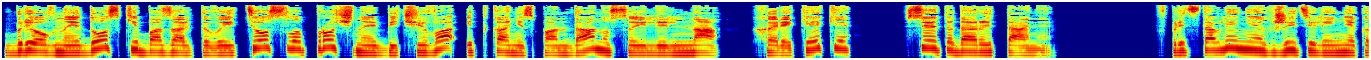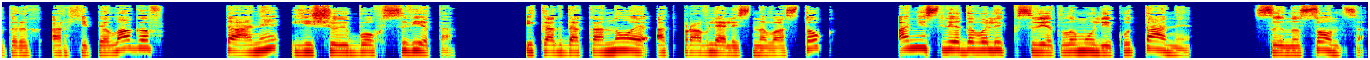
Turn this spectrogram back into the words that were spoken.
Бревные доски, базальтовые тесла, прочная бичева и ткани из пандануса или льна харекеке — все это дары Тане. В представлениях жителей некоторых архипелагов Тане еще и бог света, и когда каноэ отправлялись на восток, они следовали к светлому лику Тане, сына солнца,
